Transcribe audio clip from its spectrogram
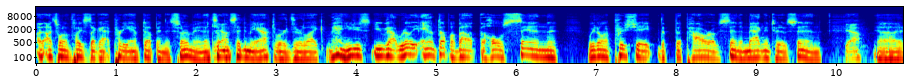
Uh, That's one of the places I got pretty amped up in the sermon, and someone Yeah. said to me afterwards, "They're like, man, you just you got really amped up about the whole sin. We don't appreciate the, the power of sin, the magnitude of sin. yeah, Uh,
